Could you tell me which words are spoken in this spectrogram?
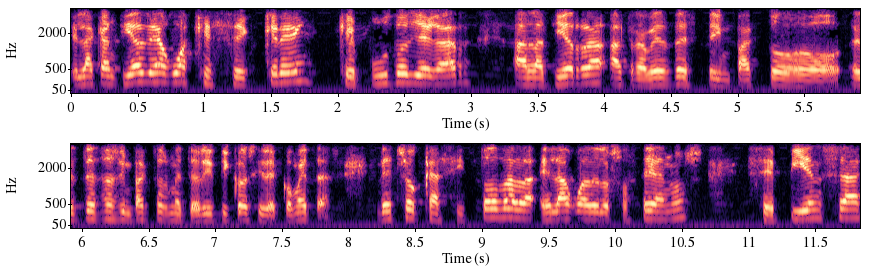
la cantidad de agua que se cree que pudo llegar a la Tierra a través de este impacto, de estos impactos meteoríticos y de cometas. De hecho, casi toda el agua de los océanos se piensa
